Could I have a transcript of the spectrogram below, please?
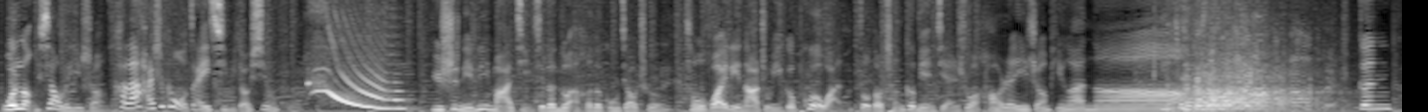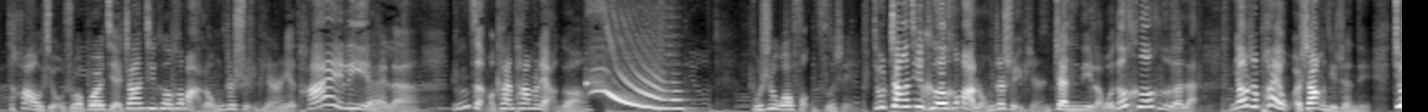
我冷笑了一声，看来还是跟我在一起比较幸福。于是你立马挤进了暖和的公交车，从怀里拿出一个破碗，走到乘客面前说：“好人一生平安呐。” 跟浩九说：“波儿姐，张继科和马龙这水平也太厉害了，你怎么看他们两个？”不是我讽刺谁，就张继科和马龙这水平，真的了，我都呵呵了。你要是派我上去，真的就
